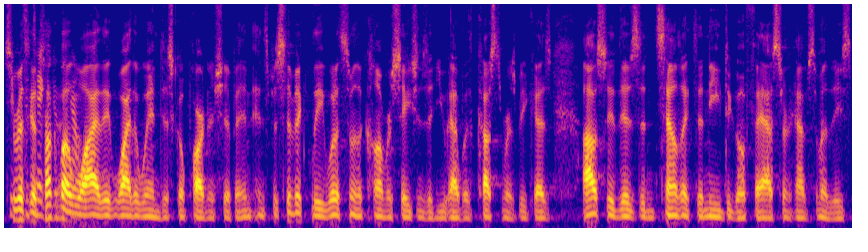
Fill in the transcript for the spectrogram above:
So Ritika, talk about account. why the, why the WANdisco partnership, and, and specifically, what are some of the conversations that you have with customers? Because obviously, there's, it sounds like the need to go faster and have some of these,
